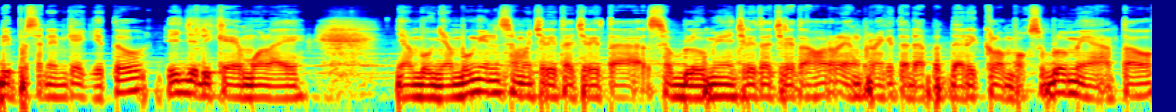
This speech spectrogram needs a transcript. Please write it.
dipesenin kayak gitu dia jadi kayak mulai nyambung-nyambungin sama cerita-cerita sebelumnya cerita-cerita horor yang pernah kita dapat dari kelompok sebelumnya atau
